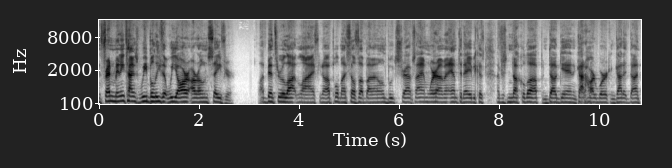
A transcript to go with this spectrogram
And friend, many times we believe that we are our own Savior. I've been through a lot in life. You know, I pulled myself up by my own bootstraps. I am where I am today because I've just knuckled up and dug in and got hard work and got it done.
